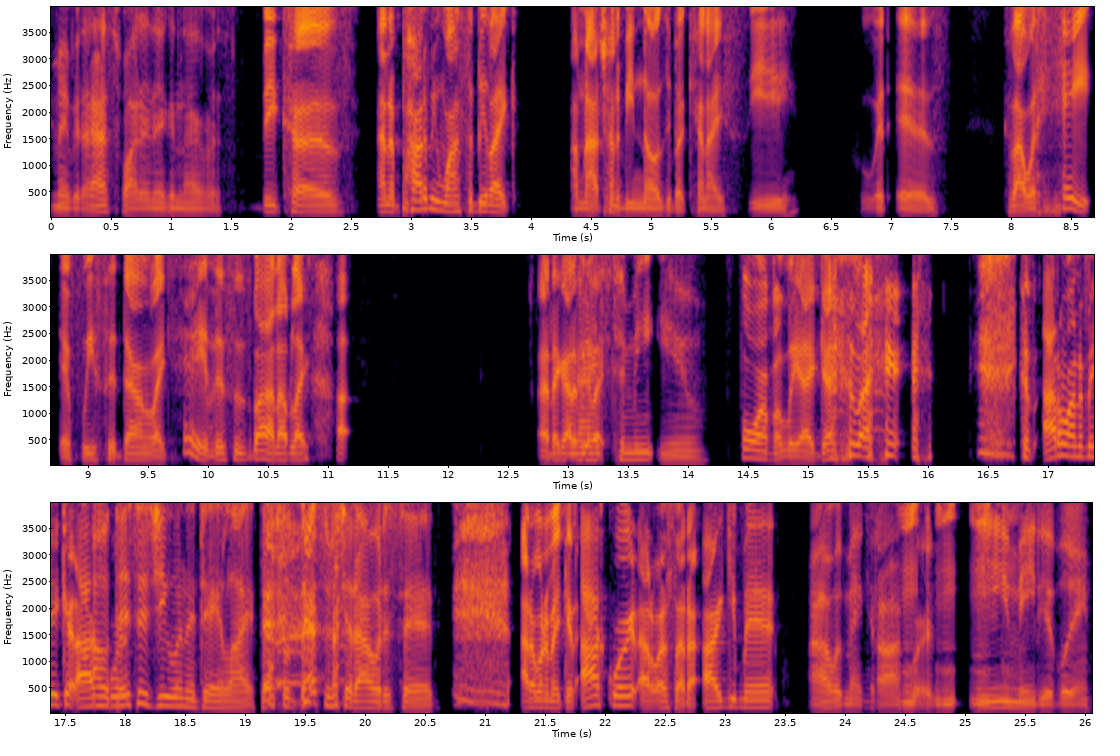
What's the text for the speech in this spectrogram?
maybe that's why the nigga nervous. Because and a part of me wants to be like i'm not trying to be nosy but can i see who it is because i would hate if we sit down like hey this is bad i'm like uh, and i gotta nice be like to meet you. formally i guess like because i don't want to make it awkward. Oh, this is you in the daylight. That's what, that's some shit I would have said. i don't want to make it awkward i don't want to start an argument I would make it awkward Mm, mm, mm, mm. immediately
